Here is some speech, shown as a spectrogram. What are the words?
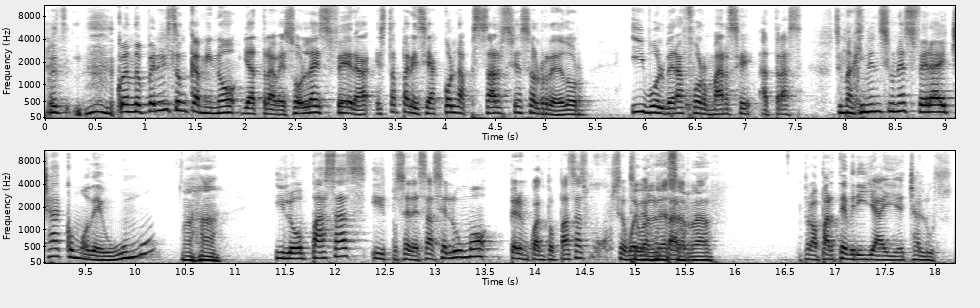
Pues, cuando Pennington caminó y atravesó la esfera, esta parecía colapsarse a su alrededor y volver a formarse atrás. Imagínense una esfera hecha como de humo. Ajá. Y luego pasas y pues se deshace el humo, pero en cuanto pasas se vuelve, a, juntar. cerrar. Pero aparte brilla y echa luz.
